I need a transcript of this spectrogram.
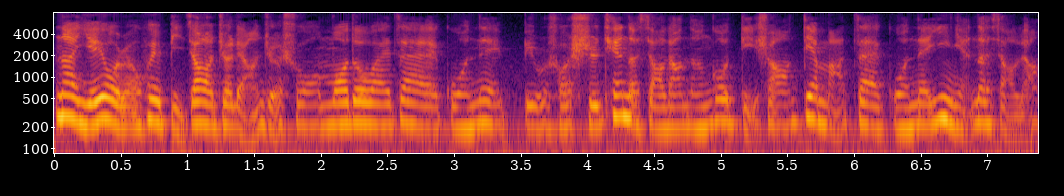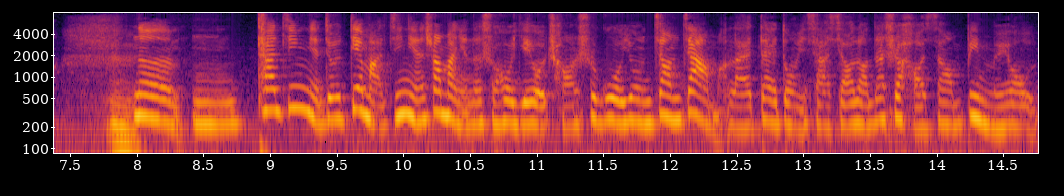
那也有人会比较这两者，说 Model Y 在国内，比如说十天的销量能够抵上电马在国内一年的销量。嗯，那嗯，它今年就是电马今年上半年的时候也有尝试过用降价嘛来带动一下销量，但是好像并没有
